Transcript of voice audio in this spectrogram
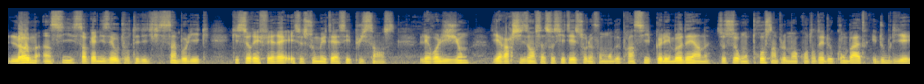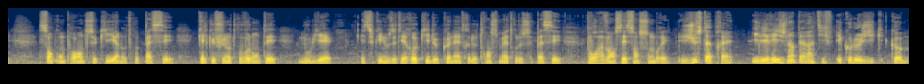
L'homme, ainsi, s'organisait autour d'édifices symboliques qui se référaient et se soumettaient à ses puissances. Les religions, hiérarchisant sa société sur le fondement de principes que les modernes se seront trop simplement contentés de combattre et d'oublier, sans comprendre ce qui, à notre passé, quelle que fût notre volonté, nous liait, et ce qui nous était requis de connaître et de transmettre de ce passé pour avancer sans sombrer. Juste après, il érige l'impératif écologique comme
